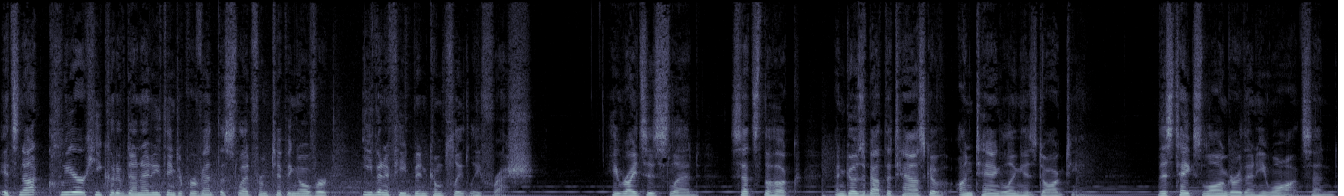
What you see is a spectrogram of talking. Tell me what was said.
it's not clear he could have done anything to prevent the sled from tipping over, even if he'd been completely fresh. He rights his sled, sets the hook, and goes about the task of untangling his dog team. This takes longer than he wants, and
